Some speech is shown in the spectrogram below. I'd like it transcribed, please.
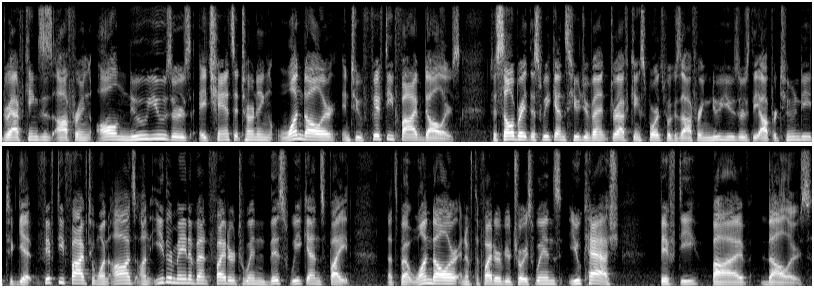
DraftKings is offering all new users a chance at turning $1 into $55. To celebrate this weekend's huge event, DraftKings Sportsbook is offering new users the opportunity to get 55 to 1 odds on either main event fighter to win this weekend's fight. That's bet $1, and if the fighter of your choice wins, you cash $55.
